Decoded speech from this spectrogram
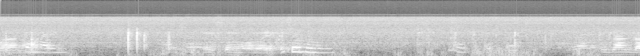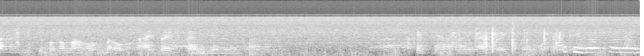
wala na Kamay. Mo kamay. Kasi. Ang dahan-dahan, hindi baka ma-hyperextend yung sakit niya na hindi hyperextend. Kasi joke ko lang.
